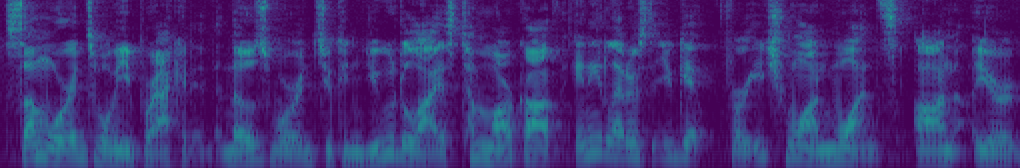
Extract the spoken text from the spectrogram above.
Some words will be bracketed, and those words you can utilize to mark off any letters that you get for each one once on your,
